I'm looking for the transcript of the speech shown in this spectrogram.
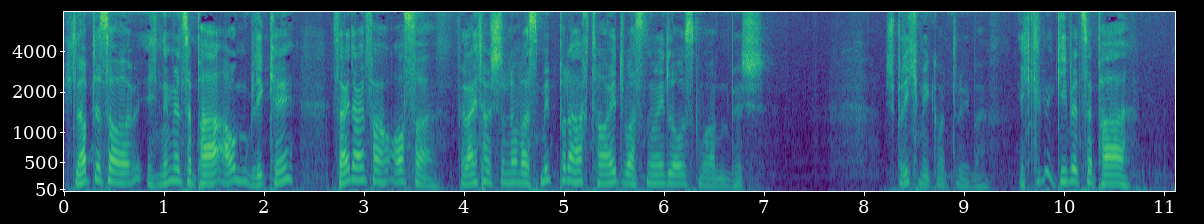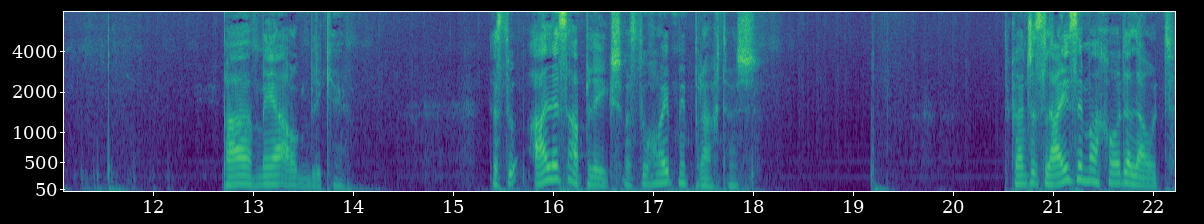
Ich glaube, ich nehme jetzt ein paar Augenblicke. Seid einfach offen. Vielleicht hast du noch was mitgebracht heute, was du nicht losgeworden bist. Sprich mit Gott drüber. Ich gebe jetzt ein paar, paar mehr Augenblicke. Dass du alles ablegst, was du heute mitgebracht hast. Du kannst es leise machen oder laut.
